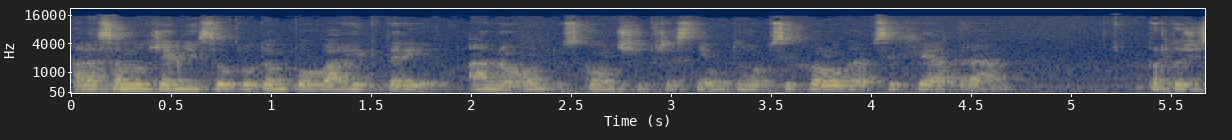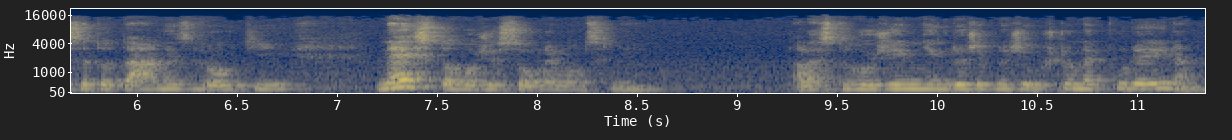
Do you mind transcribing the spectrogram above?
Ale samozřejmě jsou potom povahy, které ano, skončí přesně u toho psychologa, psychiatra, protože se totálně zhroutí ne z toho, že jsou nemocní, ale z toho, že jim někdo řekne, že už to nepůjde jinak.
